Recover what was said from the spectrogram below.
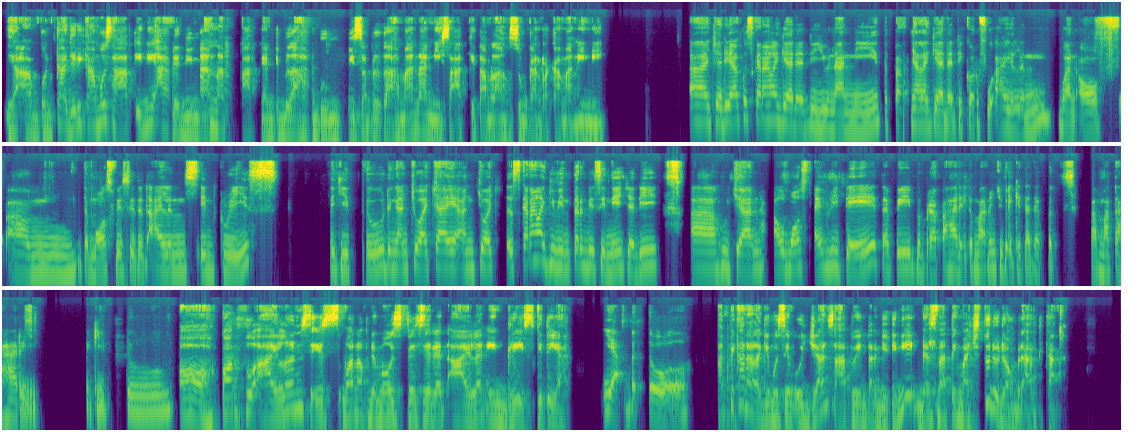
Ya ampun Kak, jadi kamu saat ini ada di mana tepatnya? Di belahan bumi sebelah mana nih saat kita melangsungkan rekaman ini? Uh, jadi aku sekarang lagi ada di Yunani, tepatnya lagi ada di Corfu Island, one of um, the most visited islands in Greece. Begitu dengan cuaca yang cuaca sekarang lagi winter di sini, jadi uh, hujan almost every day, tapi beberapa hari kemarin juga kita dapat uh, matahari. Begitu. Oh, Corfu Islands is one of the most visited island in Greece, gitu ya? Iya, betul. Tapi karena lagi musim hujan saat winter gini, there's nothing much to do dong berarti kak.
